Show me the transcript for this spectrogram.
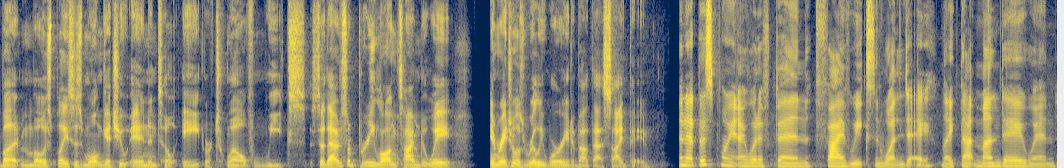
but most places won't get you in until 8 or 12 weeks. So that was a pretty long time to wait. And Rachel was really worried about that side pain. And at this point, I would have been five weeks in one day. Like that Monday when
